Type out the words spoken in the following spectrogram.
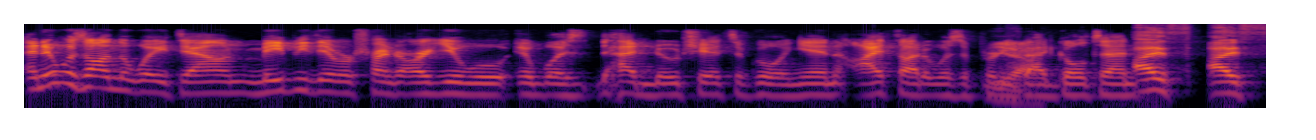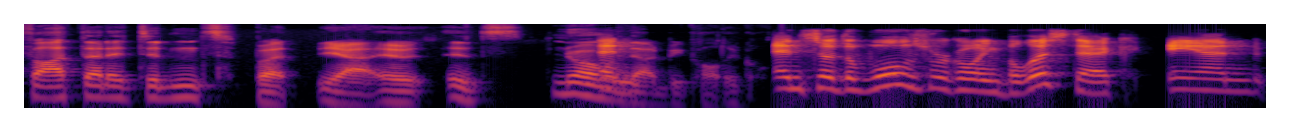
and it was on the way down. Maybe they were trying to argue it was had no chance of going in. I thought it was a pretty Yeah. bad goaltend. I th- I thought that it didn't, but yeah, it, it's normally And- that would be called a goal. And so the Wolves were going ballistic, and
